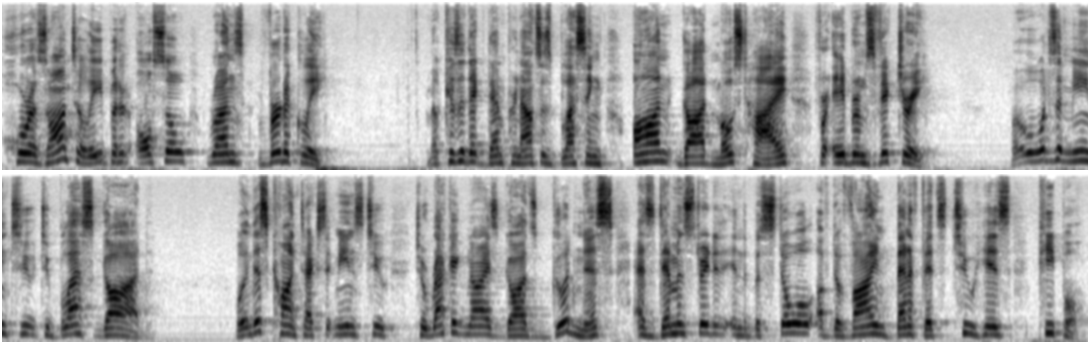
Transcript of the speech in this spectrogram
horizontally, but it also runs vertically. Melchizedek then pronounces blessing on God Most High for Abram's victory. Well, what does it mean to, to bless God? Well, in this context, it means to, to recognize God's goodness as demonstrated in the bestowal of divine benefits to his people.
